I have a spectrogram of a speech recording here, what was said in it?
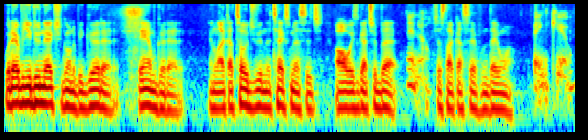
whatever you do next, you're going to be good at it, damn good at it. And like I told you in the text message, I always got your back. I know. Just like I said from day one. Thank you.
